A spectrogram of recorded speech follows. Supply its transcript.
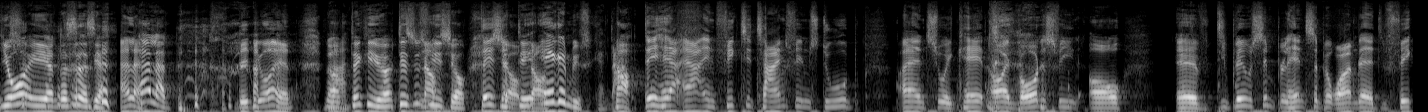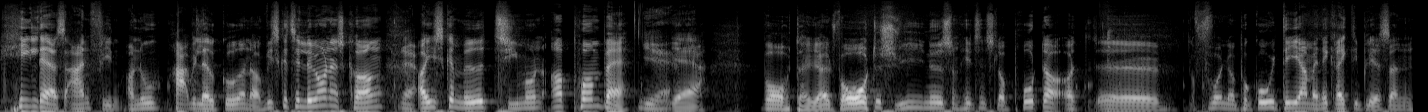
jordæren, der sidder og siger, Allan. Allan. Det er Jorian. Nå, men det kan I høre. Det synes Nå, vi er sjovt. det er sjovt. Men det er Nå. ikke en musical. Nå. Nej, det her er en fiktiv tegnefilmstue af en surikat og et vortesvin, og øh, de blev simpelthen så berømte, at de fik hele deres egen film, og nu har vi lavet goder nok. Vi skal til Løvernes Konge, Ja. og I skal møde Timon og Pumba. Ja. Ja. Hvor der er et vortesvine, som hele tiden slår prutter og øh, finder på gode idéer, men ikke rigtig bliver sådan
